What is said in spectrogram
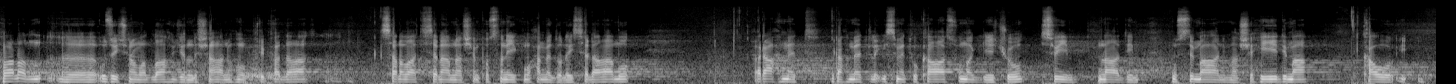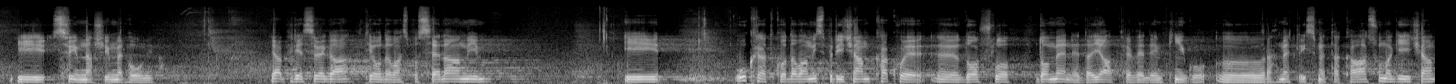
Hvala uh, uzvičenom Allahu Đerlešanuhu pripada salavat i selam našem poslaniku Muhammedu alaih selamu rahmet, rahmetli Ismetu Kasu Magiću i svim mladim muslimanima, šehidima kao i, i svim našim merhumima. Ja prije svega htio da vas poselamim i ukratko da vam ispričam kako je e, došlo do mene da ja prevedem knjigu e, Rahmetli Smeta Kasu Magića.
